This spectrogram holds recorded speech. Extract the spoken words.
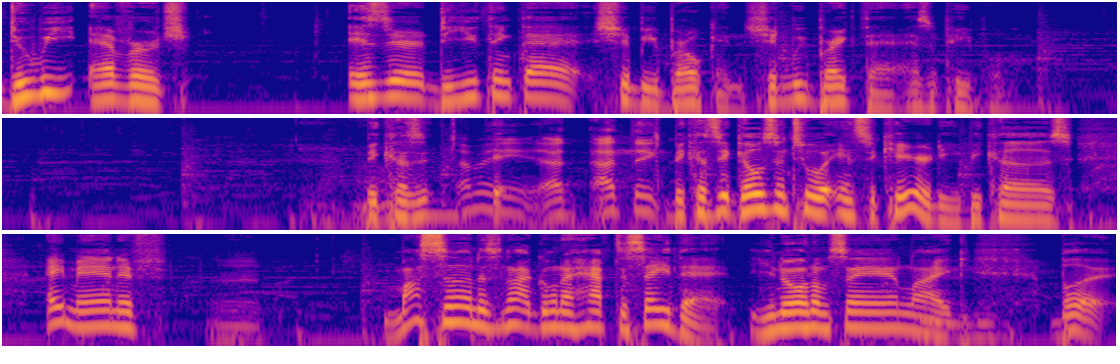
do we ever? Is there? Do you think that should be broken? Should we break that as a people? Because it, I mean, I, I think. because it goes into an insecurity. Because, hey man, if Uh, my son is not to have to say that, you know what I'm saying? Like, Mhm. but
